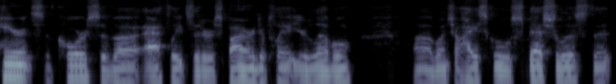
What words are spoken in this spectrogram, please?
parents, of course, of uh, athletes that are aspiring to play at your level. a bunch of high school specialists that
